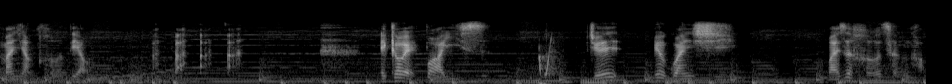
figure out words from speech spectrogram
蛮想合掉。哎，各位不好意思，我觉得没有关系，我还是合成好，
